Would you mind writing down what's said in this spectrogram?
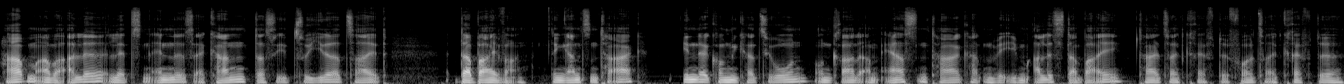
haben aber alle letzten Endes erkannt, dass sie zu jeder Zeit dabei waren. Den ganzen Tag in der Kommunikation und gerade am ersten Tag hatten wir eben alles dabei. Teilzeitkräfte, Vollzeitkräfte,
